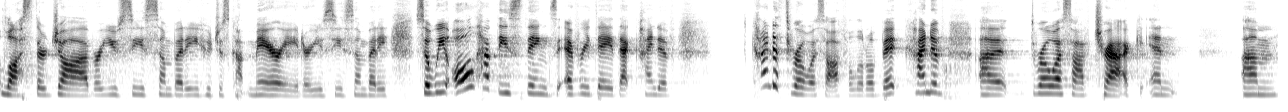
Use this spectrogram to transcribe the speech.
lost their job, or you see somebody who just got married, or you see somebody. So we all have these things every day that kind of kind of throw us off a little bit, kind of uh, throw us off track. And um,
